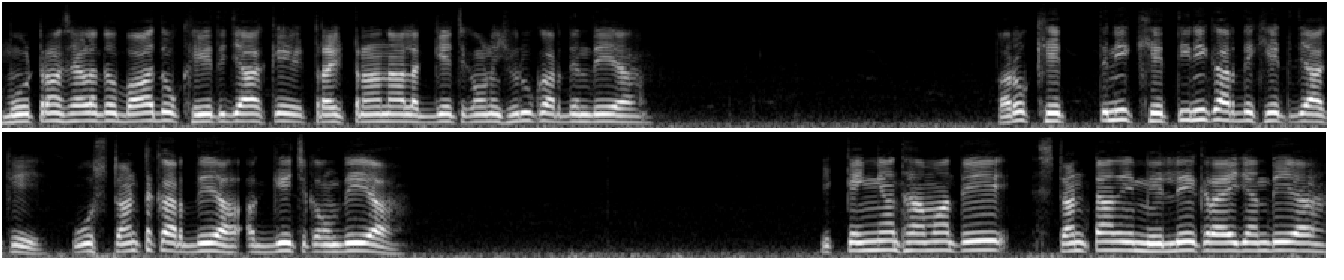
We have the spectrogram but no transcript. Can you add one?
ਮੋਟਰਾਂ ਸਾਈਕਲਾਂ ਤੋਂ ਬਾਅਦ ਉਹ ਖੇਤ ਜਾ ਕੇ ਟਰੈਕਟਰਾਂ ਨਾਲ ਅੱਗੇ ਚਕਾਉਣੇ ਸ਼ੁਰੂ ਕਰ ਦਿੰਦੇ ਆ। ਪਰ ਉਹ ਖੇਤ ਨਹੀਂ ਖੇਤੀ ਨਹੀਂ ਕਰਦੇ ਖੇਤ ਜਾ ਕੇ। ਉਹ ਸਟੰਟ ਕਰਦੇ ਆ, ਅੱਗੇ ਚਕਾਉਂਦੇ ਆ। ਇਹ ਕਈਆਂ ਥਾਵਾਂ ਤੇ ਸਟੰਟਾਂ ਦੇ ਮੇਲੇ ਕਰਾਏ ਜਾਂਦੇ ਆ।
